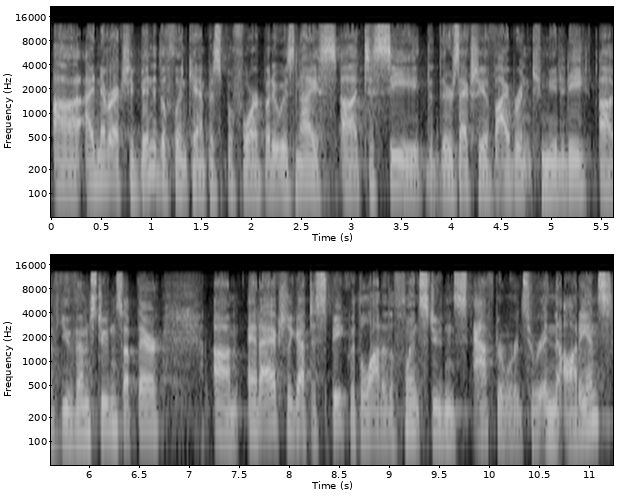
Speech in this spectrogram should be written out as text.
Uh, I'd never actually been to the Flint campus before, but it was nice uh, to see that there's actually a vibrant community of U of M students up there. Um, and I actually got to speak with a lot of the Flint students afterwards who were in the audience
